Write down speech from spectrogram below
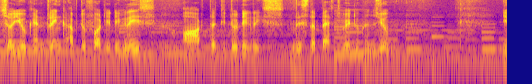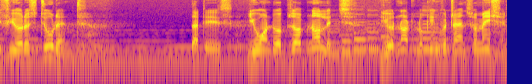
So you can drink up to forty degrees or thirty-two degrees. This is the best way to consume. If you're a student, that is, you want to absorb knowledge, you're not looking for transformation,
